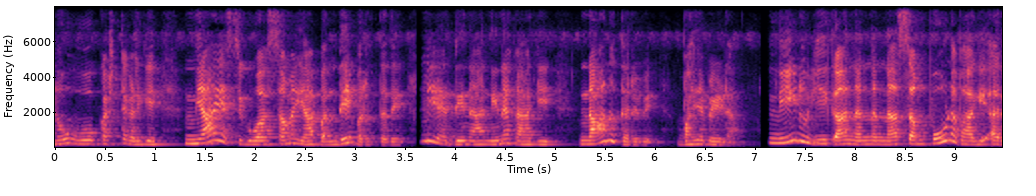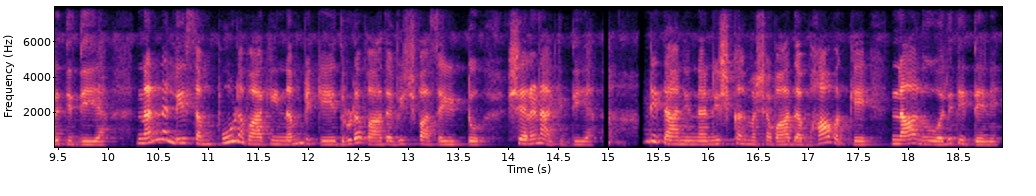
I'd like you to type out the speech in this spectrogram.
ನೋವು, ಕಷ್ಟಗಳಿಗೆ ನ್ಯಾಯ ಸಿಗುವ ಸಮಯ ಬಂದೇ ಬರುತ್ತದೆ. ಒಳ್ಳೆಯ ದಿನ ನಿನಗಾಗಿ ನಾನು ತರುವೆ. ಭಯಬೇಡ. ನೀನು ಈಗ ನನ್ನನ್ನ ಸಂಪೂರ್ಣವಾಗಿ ಅರಿತಿದ್ದೀಯ? ನನ್ನಲ್ಲಿ ಸಂಪೂರ್ಣವಾಗಿ ನಂಬಿಕೆ, ದೃಢವಾದ ವಿಶ್ವಾಸ ಇಟ್ಟು ಶರಣಾಗಿದ್ದೀಯ? ಖಂಡಿತ ನಿನ್ನ ನಿಷ್ಕಲ್ಮಶವಾದ ಭಾವಕ್ಕೆ ನಾನು ಒಲಿದಿದ್ದೇನೆ.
